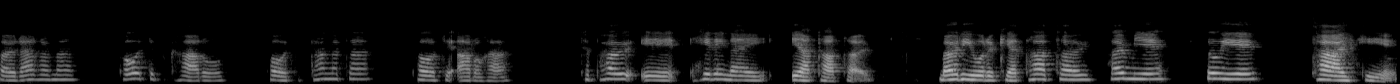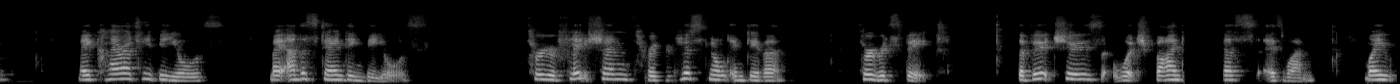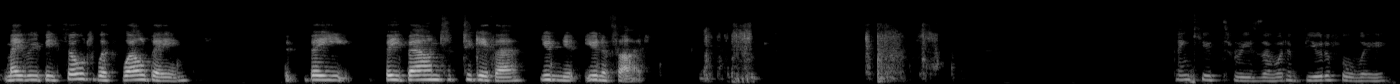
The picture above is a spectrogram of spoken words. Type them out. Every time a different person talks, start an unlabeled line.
Paurarama, Poa te whakaro, Poa te tangata, Poa te aroha, te pau e here nei i a tātou. Mauri ora ki a tātou, haumie, huie, tāikie. May clarity be yours, may understanding be yours. Through reflection, through personal endeavour, through respect, the virtues which bind us as one. May, may we be filled with well-being, be, be bound together, uni, unified.
Thank you, Teresa. What a beautiful way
